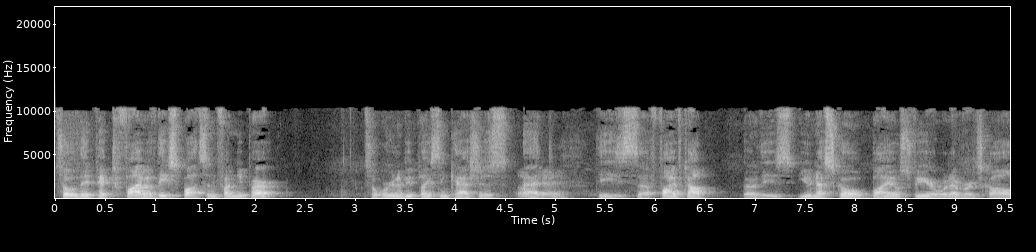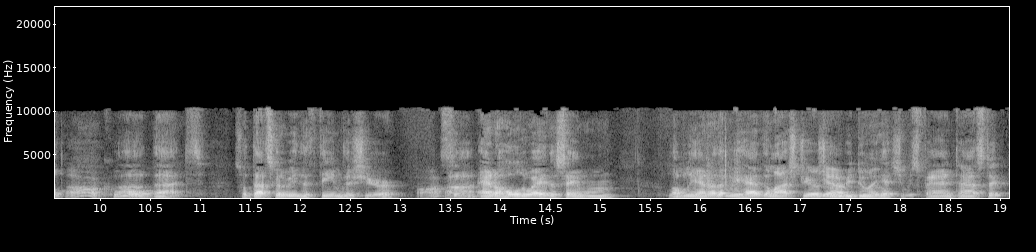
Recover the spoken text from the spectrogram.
so they picked five of these spots in Fundy Park. So we're going to be placing caches Okay. at these uh, five top or these UNESCO Biosphere, whatever it's called. Oh, cool. Uh, that. So that's going to be the theme this year. awesome. Uh, Anna Holdaway, the same lovely Anna that we had the last year, is Yeah. going to be doing it. She was fantastic.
